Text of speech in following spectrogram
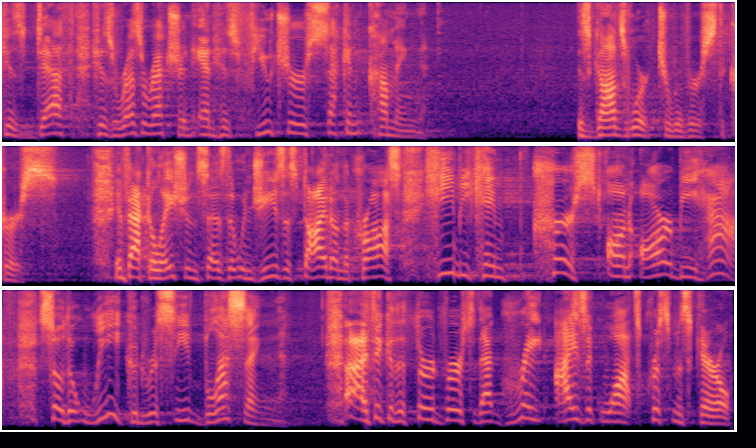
his death, his resurrection, and his future second coming is God's work to reverse the curse. In fact, Galatians says that when Jesus died on the cross, he became cursed on our behalf so that we could receive blessing. I think of the third verse of that great Isaac Watts Christmas carol.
